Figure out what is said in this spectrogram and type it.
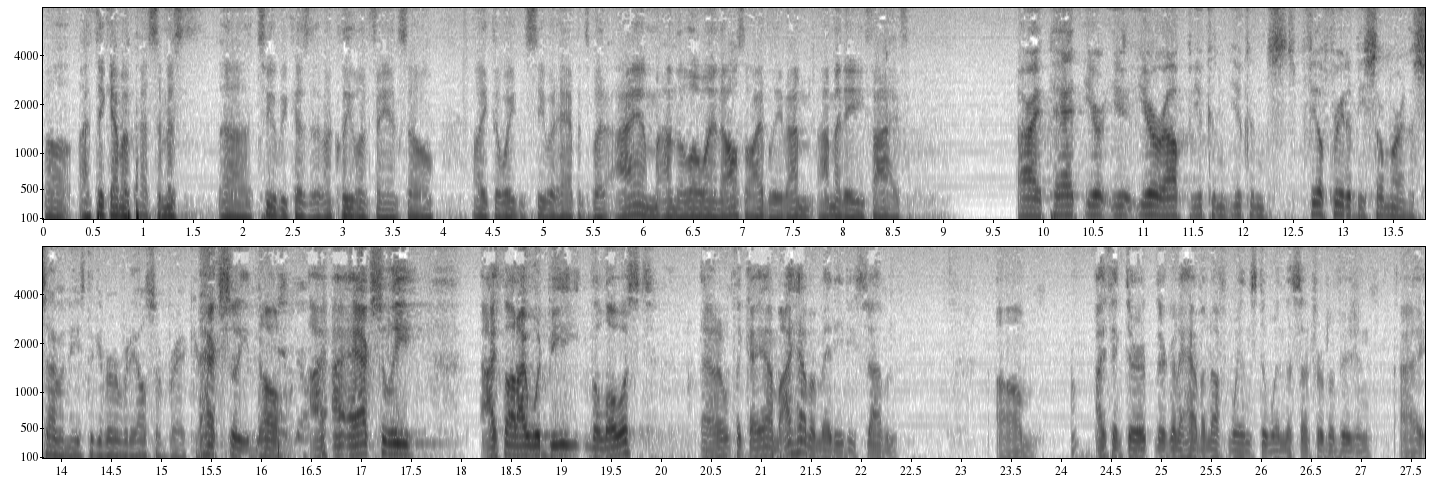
Well, I think I'm a pessimist uh, too because I'm a Cleveland fan, so I like to wait and see what happens. But I am on the low end also. I believe I'm I'm at 85. All right, Pat, you're you, you're up. You can you can feel free to be somewhere in the 70s to give everybody else a break. Here. Actually, no. I, I actually, I thought I would be the lowest, and I don't think I am. I have them at 87. Um, I think they're they're going to have enough wins to win the Central Division. I,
